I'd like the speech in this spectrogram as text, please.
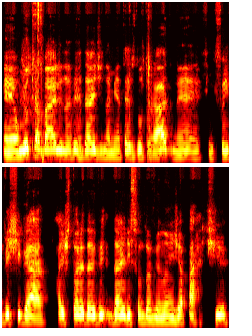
É, o meu trabalho, na verdade, na minha tese de doutorado, né, enfim, foi investigar a história da, da eleição do Avelange a partir.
